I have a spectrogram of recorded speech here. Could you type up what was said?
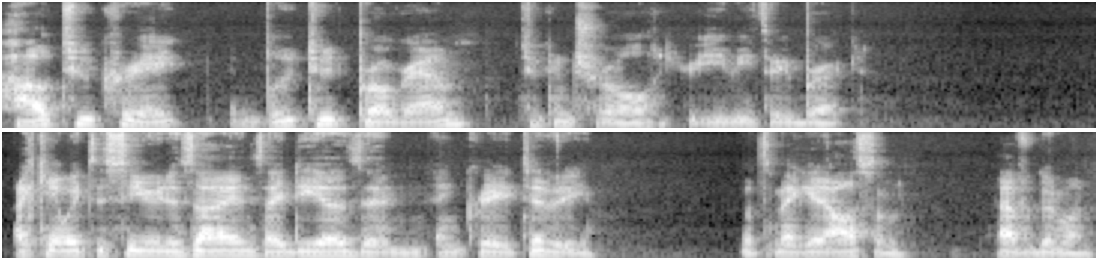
how to create Bluetooth program to control your EV3 brick. I can't wait to see your designs, ideas, and, and creativity. Let's make it awesome. Have a good one.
